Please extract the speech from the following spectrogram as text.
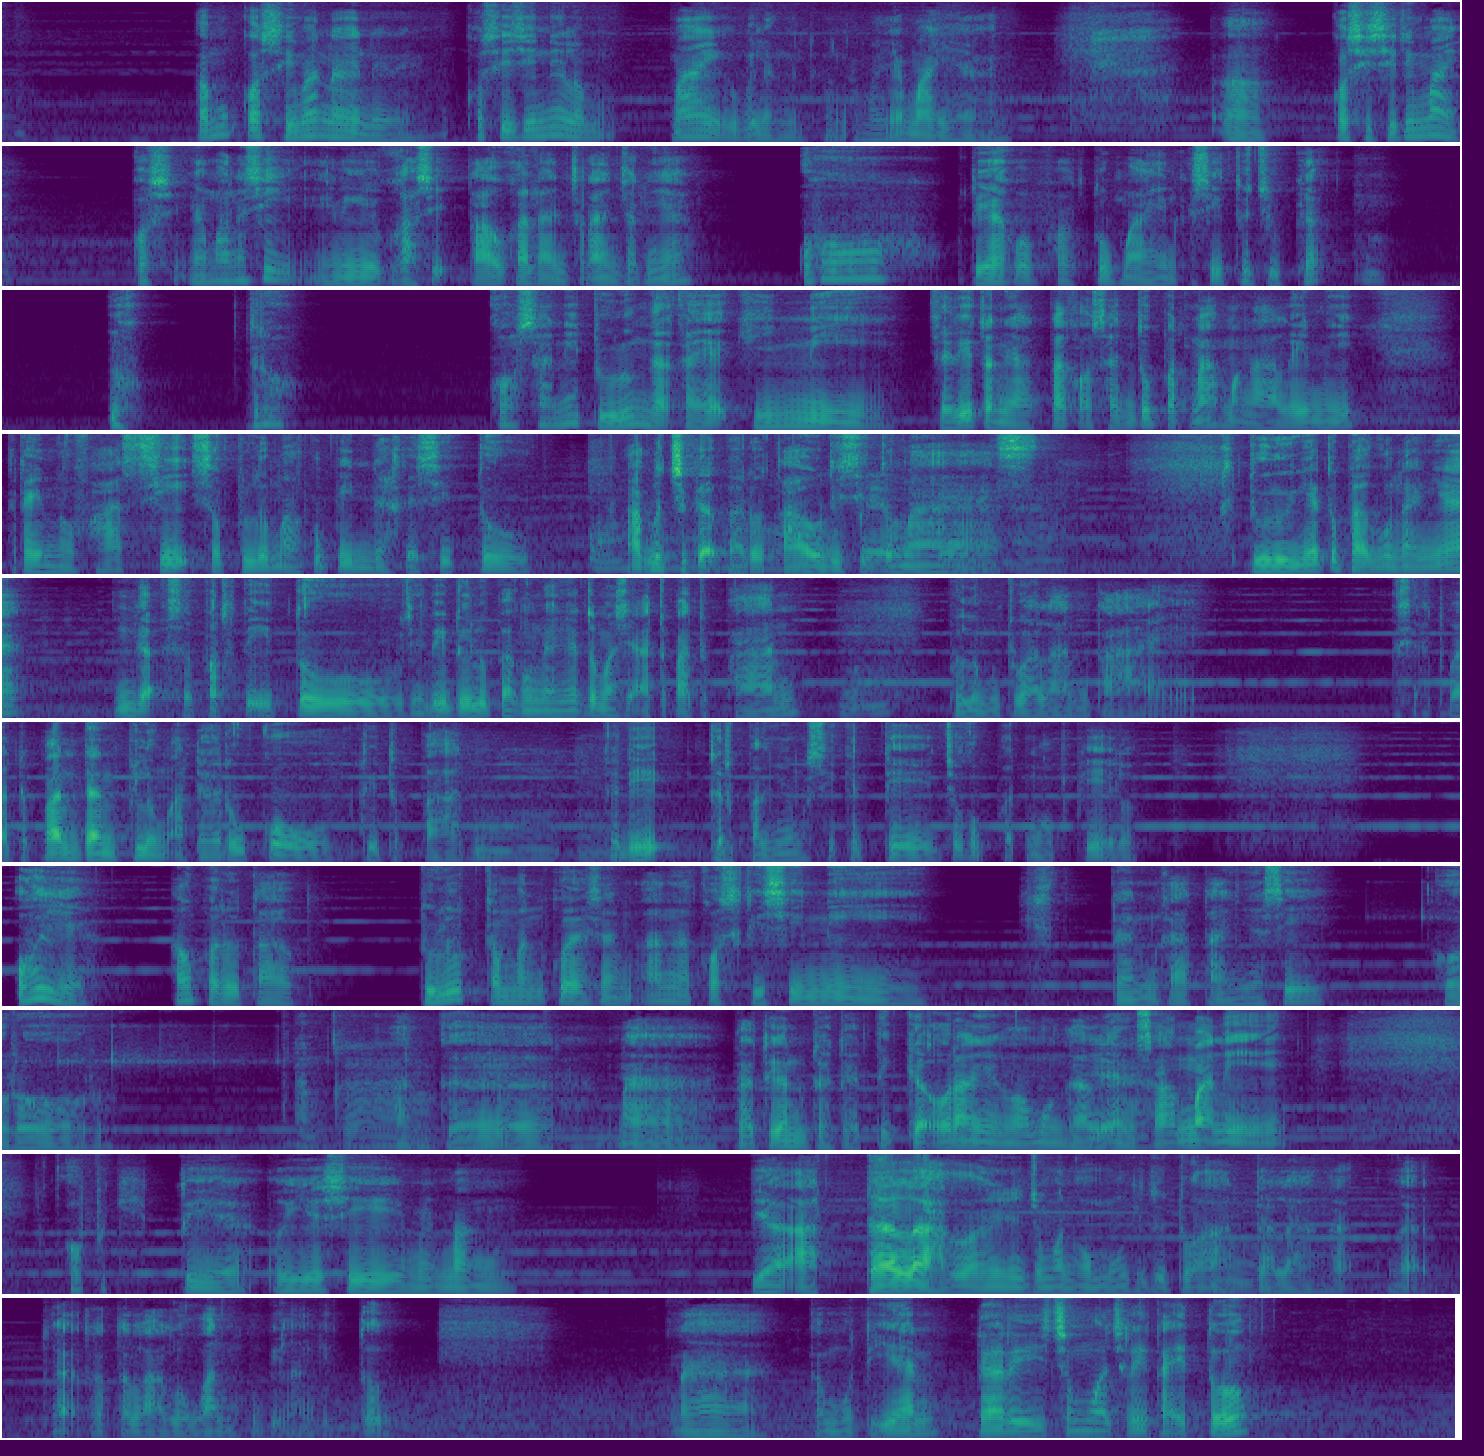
kamu kos di mana ini? Kos di sini loh Mai gue bilang gitu. Namanya Maya kan? "Eh, kos di sini Mai. Kos yang mana sih? Ini gue kasih tahu kan lancar-lancarnya. Oh dia waktu main ke situ juga. Loh bro kosan ini dulu nggak kayak gini. Jadi ternyata kosan itu pernah mengalami renovasi sebelum aku pindah ke situ. Aku juga baru tahu di situ. Mas. Dulunya tuh bangunannya nggak seperti itu. Jadi dulu bangunannya tuh masih adep-adepan, Hmm. belum dua lantai. Masih adep-adepan dan belum ada ruko di depan. Hmm, hmm. Jadi gerbangnya masih gede, cukup buat mobil. Oh iya, aku baru tahu. Dulu temanku SMA ngekos di sini. Dan katanya sih horor, Angker. angker. Nah, berarti kan udah ada tiga orang yang ngomong hal yang sama nih. Oh begitu ya. Oh iya sih, memang. Ya ada lah ini cuma ngomong gitu doang ada lah. Nggak nggak nggak keterlaluan aku bilang gitu. Nah kemudian dari semua cerita itu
